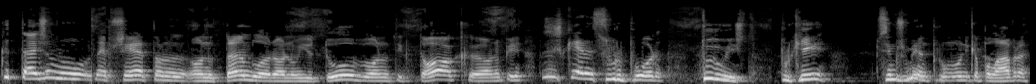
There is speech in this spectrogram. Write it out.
que estejam no Snapchat, ou no, ou no Tumblr, ou no YouTube, ou no TikTok, ou no... Vocês querem sobrepor tudo isto. Porquê? Simplesmente por uma única palavra,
